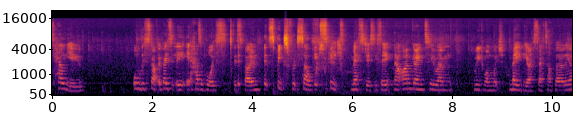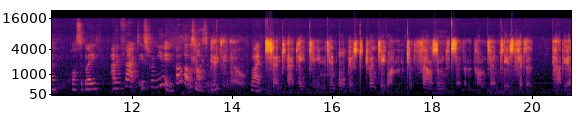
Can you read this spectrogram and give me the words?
tell you all this stuff. It basically it has a voice. This phone. It speaks for itself. It speaks messages. You see. Now I'm going to um, read one which maybe I set up earlier, possibly, and in fact it's from you. oh, that was nice of you. Katie L. Right. Sent at 1810 August 21, 2007. Content is fitter, happier,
